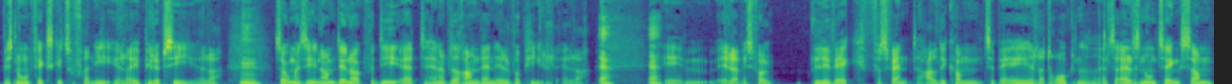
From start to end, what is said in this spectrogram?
hvis nogen fik skizofreni eller epilepsi, eller, mm. så kunne man sige, at det er nok fordi, at han er blevet ramt af en elverpil, eller, ja. Ja. Øhm, eller hvis folk blev væk, forsvandt, aldrig kom tilbage eller druknede. Altså alle sådan nogle ting, som,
